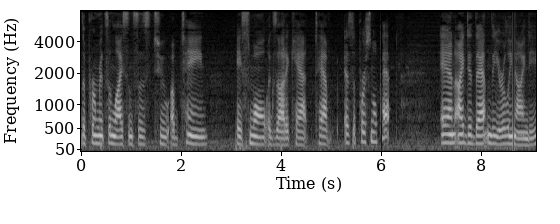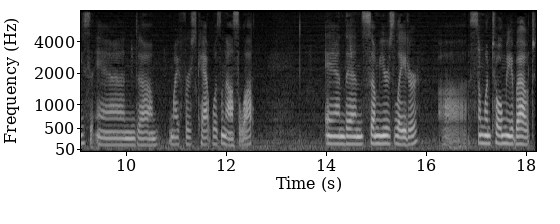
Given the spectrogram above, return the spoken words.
the permits and licenses to obtain a small exotic cat to have as a personal pet. And I did that in the early 90s, and um, my first cat was an ocelot. And then some years later, uh, someone told me about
